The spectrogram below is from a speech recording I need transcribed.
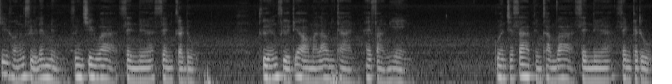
ชื่อของหนังสือเล่มหนึ่ง ซึ่งชื่อว่าเซนเนื้อเซนกระดูก คือหนังสือที่เอามาเล่านิทานให้ฟังนี่เอง ควรจะทราบถึงคำว่าเซนเนื้อเซนกระดูก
